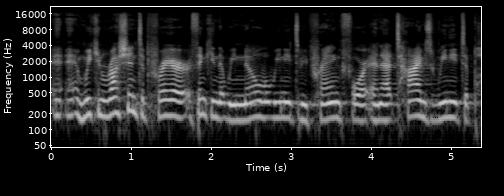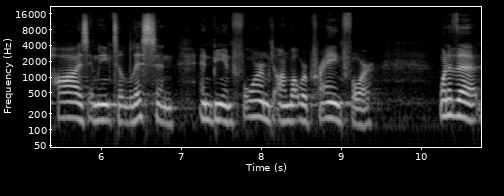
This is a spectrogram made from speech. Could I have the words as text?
And we can rush into prayer thinking that we know what we need to be praying for. And at times we need to pause and we need to listen and be informed on what we're praying for. One of the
